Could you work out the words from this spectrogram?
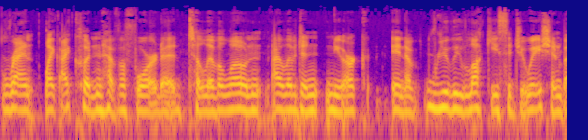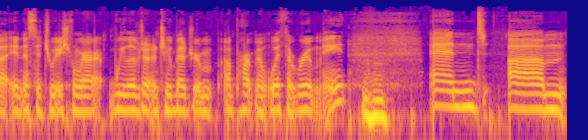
rent like I couldn't have afforded to live alone. I lived in New York in a really lucky situation, but in a situation where we lived in a two bedroom apartment with a roommate. And um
